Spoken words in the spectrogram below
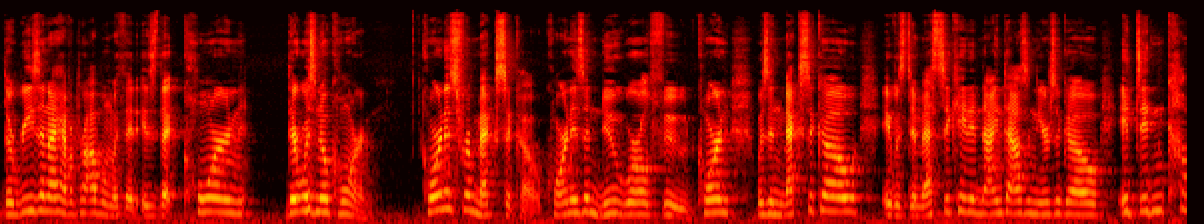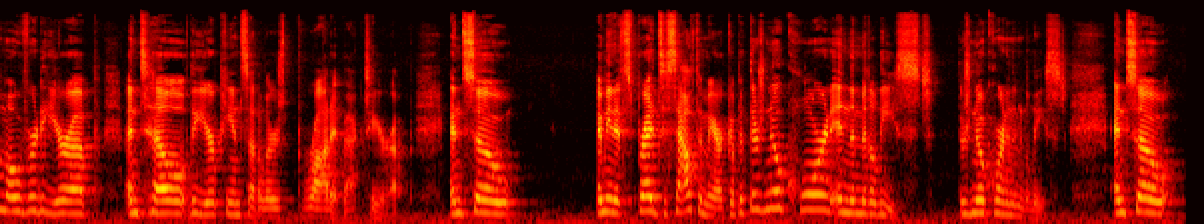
The reason I have a problem with it is that corn, there was no corn. Corn is from Mexico. Corn is a new world food. Corn was in Mexico. It was domesticated 9,000 years ago. It didn't come over to Europe until the European settlers brought it back to Europe. And so, I mean, it spread to South America, but there's no corn in the Middle East. There's no corn in the Middle East. And so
